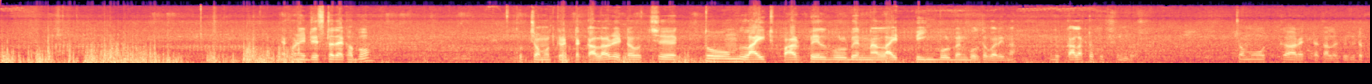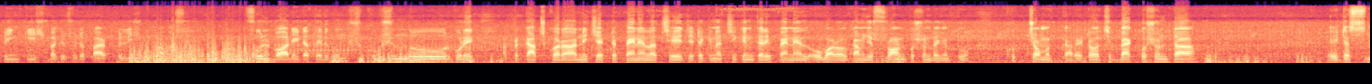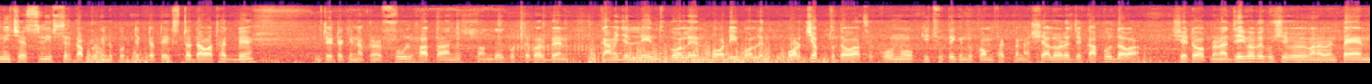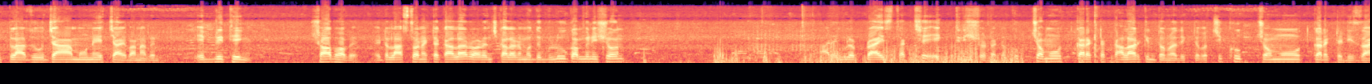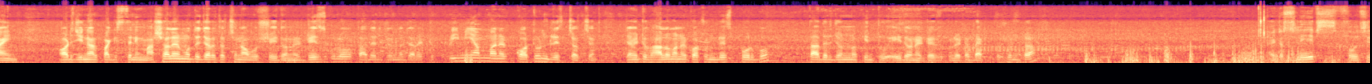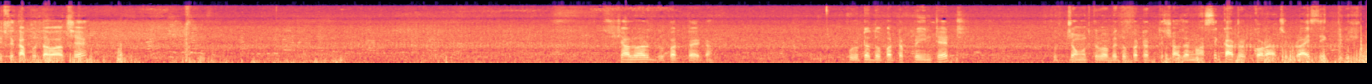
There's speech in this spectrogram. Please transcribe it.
এখন এই ড্রেসটা দেখাবো। খুব চমৎকার একটা কালার। এটা হচ্ছে একদম লাইট পার্পেল বলবেন না লাইট পিঙ্ক বলবেন, বলতে পারি না। কিন্তু কালারটা খুব সুন্দর। চমৎকার একটা কালার। কিছুটা পিঙ্কিশ বা কিছুটা পার্পেলিশ ফুল বডিটাতে এরকম খুব সুন্দর করে আপনার কাজ করা, নিচে একটা প্যানেল আছে, যেটা কিনা চিকেন কারি প্যানেল ওভারঅল কামিজের ফ্রন্ট পোর্শনটা কিন্তু খুব চমৎকার। এটা হচ্ছে ব্যাক পোর্শনটা এইটা নিচে স্লিভসের কাপড় কিন্তু প্রত্যেকটাতে এক্সট্রা দেওয়া থাকবে, যেটা কিনা আপনারা ফুল হাতা নিঃসন্দেহ করতে পারবেন। কামিজের লেন্থ বলেন বডি বলেন, পর্যাপ্ত দেওয়া আছে। কোনো কিছুতে কিন্তু কম থাকবে না। শ্যালোয়ারের যে কাপড় দেওয়া সেটাও আপনারা যেইভাবে খুশি সেভাবে বানাবেন। প্যান্ট প্লাজো, যা মনে চায় বানাবেন। এভরিথিং সব হবে। এটা লাস্ট ওয়ান একটা কালার অরেঞ্জ কালারের মধ্যে ব্লু কম্বিনেশন আর এগুলোর প্রাইস থাকছে একত্রিশশো টাকা। খুব চমৎকার একটা কালার কিন্তু আমরা দেখতে পাচ্ছি। খুব চমৎকার একটা ডিজাইন অরিজিনাল পাকিস্তানি মাসালের মধ্যে যারা চাচ্ছেন, অবশ্যই এই ধরনের ড্রেসগুলো তাদের জন্য যারা একটু প্রিমিয়াম মানের কটন ড্রেস চাচ্ছেন যে আমি একটু ভালো মানের কটন ড্রেস পরবো, তাদের জন্য কিন্তু এই ধরনের ড্রেসগুলো এটা ব্যাক পোষণটা এটা স্লিভস ফুল স্লিভসে কাপড় দেওয়া আছে। সালোয়ার দুপাট্টা এটা। পুরোটা দোপাট্টা প্রিন্টেড খুব চমৎকারভাবে দোপাট্টাতে সাজানো আছে কাটার করা আছে, প্রাইস একত্রিশশো টাকা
